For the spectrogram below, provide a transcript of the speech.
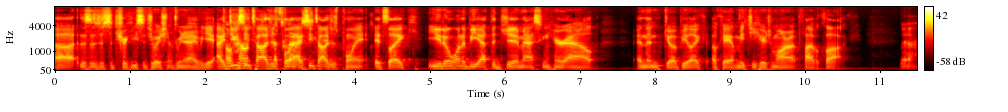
uh, this is just a tricky situation for me to navigate. I Oh, do how- see Taj's point. I see Taj's point. It's like you don't want to be at the gym asking her out, and then go be like, "Okay, I'll meet you here tomorrow at five o'clock." Yeah.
